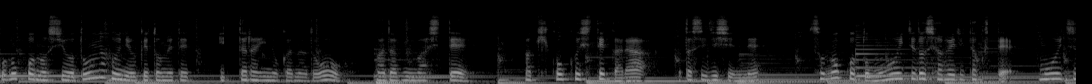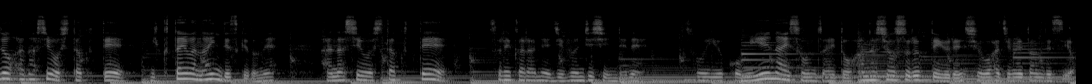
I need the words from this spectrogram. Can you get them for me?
この子の死をどんな風に受け止めていったらいいのかなどを学びまして、まあ、帰国してから私自身ねその子ともう一度喋りたくてもう一度話をしたくて肉体はないんですけどね話をしたくてそれからね自分自身でねそういうこう見えない存在とお話をするっていう練習を始めたんですよ。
